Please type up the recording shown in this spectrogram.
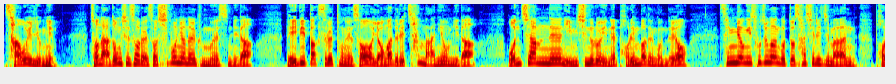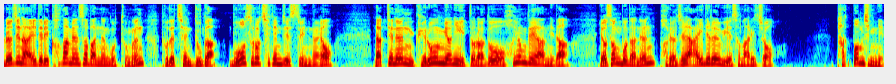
4516님, 전 아동시설에서 15년을 근무했습니다. 베이비박스를 통해서 영화들이 참 많이 옵니다. 원치 않는 임신으로 인해 버림받은 건데요. 생명이 소중한 것도 사실이지만 버려진 아이들이 커가면서 받는 고통은 도대체 누가 무엇으로 책임질 수 있나요? 낙태는 괴로운 면이 있더라도 허용돼야 합니다. 여성보다는 버려질 아이들을 위해서 말이죠. 박범식님.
